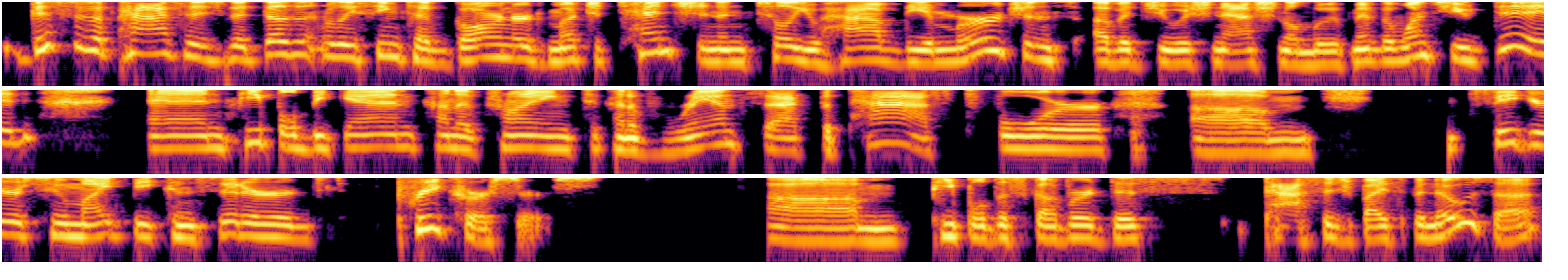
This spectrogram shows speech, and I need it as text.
this is a passage that doesn't really seem to have garnered much attention until you have the emergence of a Jewish national movement. But once you did, and people began kind of trying to kind of ransack the past for um, figures who might be considered precursors. Um, people discovered this passage by Spinoza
